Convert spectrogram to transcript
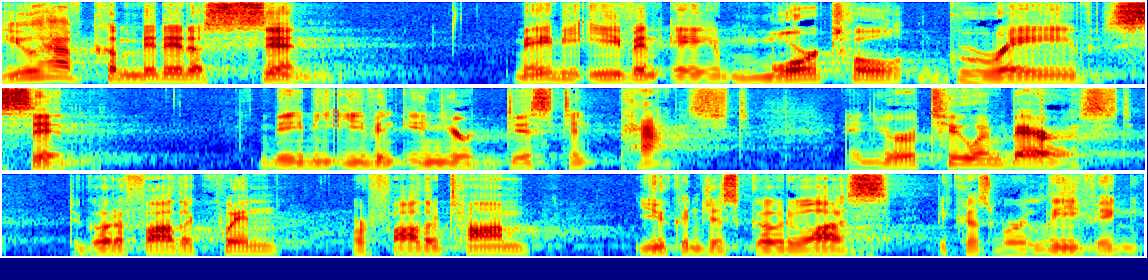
you have committed a sin, maybe even a mortal grave sin, maybe even in your distant past, and you're too embarrassed to go to Father Quinn or Father Tom, you can just go to us because we're leaving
